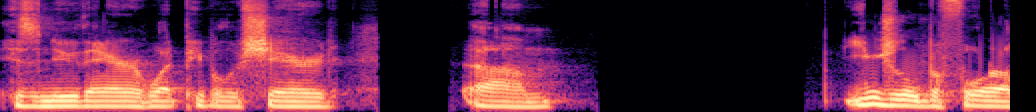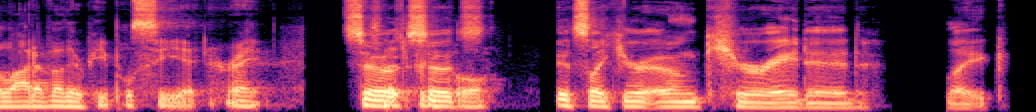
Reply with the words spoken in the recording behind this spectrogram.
is new there, what people have shared. Um, usually before a lot of other people see it, right? So it's so, pretty it's it's like your own curated like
